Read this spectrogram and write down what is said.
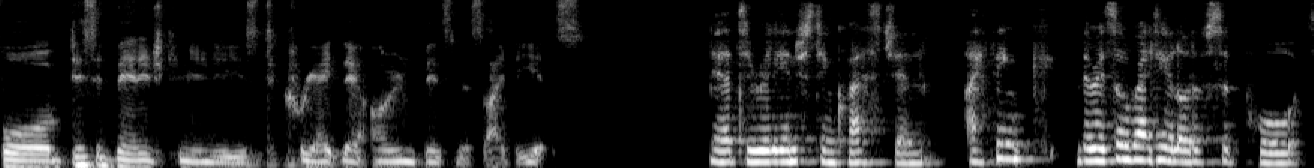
for disadvantaged communities to create their own business ideas? Yeah, it's a really interesting question. I think there is already a lot of support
